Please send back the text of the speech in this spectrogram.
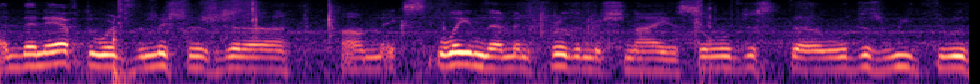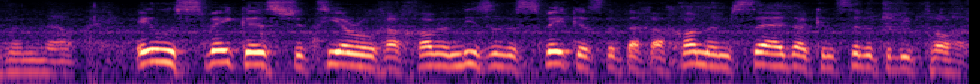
and then afterwards the Mishnah is going to um, explain them in further Mishnayos. So we'll just uh, we'll just read through them now. Elu sveikas shetiaru chachamim. These are the sveikas that the chachamim said are considered to be torah.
